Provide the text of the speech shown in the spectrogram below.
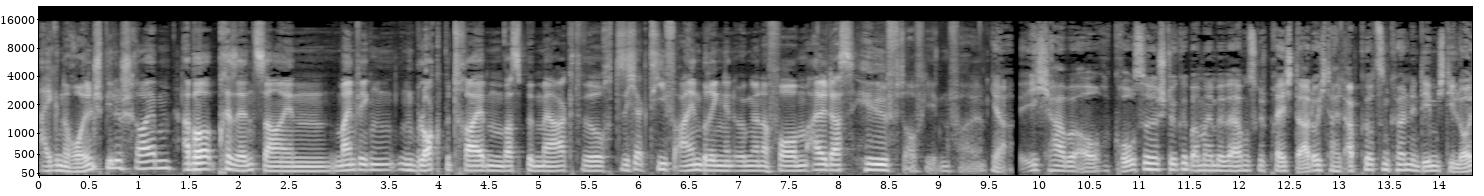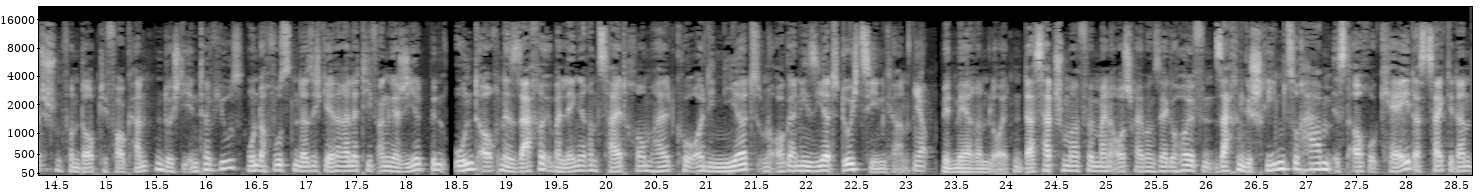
eigene Rollenspiele schreiben, aber präsent sein, meinetwegen einen Blog betreiben, was bemerkt wird, sich aktiv einbringen in irgendeiner Form, all das hilft auf jeden Fall. Ja, ich habe auch große Stücke bei meinem Bewerbungsgespräch dadurch halt abkürzen können, indem ich die Leute schon von Dorp TV kannten durch die Interviews und auch wussten, dass ich gerne relativ engagiert bin und auch eine Sache über längeren Zeitraum halt koordiniert und organisiert durchziehen kann. Ja. Mit mehreren Leuten. Das hat schon mal für meine Ausschreibung sehr geholfen. Sachen geschrieben zu haben, ist auch okay okay. Das zeigt dir dann,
